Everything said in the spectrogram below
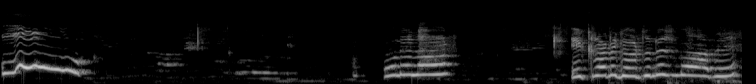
Oo! O ne lan? Ekranı gördünüz mü abi?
